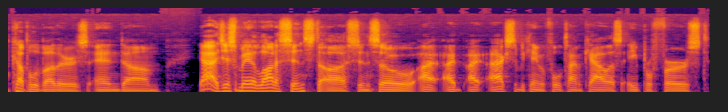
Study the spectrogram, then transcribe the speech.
a couple of others. And um, yeah, it just made a lot of sense to us. And so I, I, I actually became a full time catalyst April 1st.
